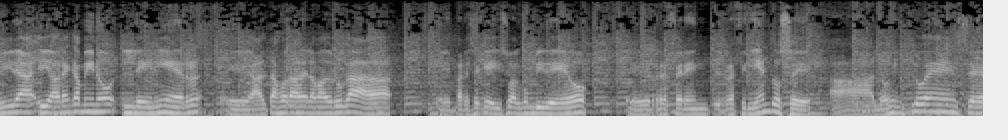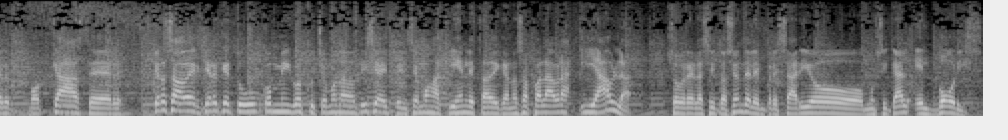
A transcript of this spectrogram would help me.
Mira, y ahora en camino, Lenier, eh, altas horas de la madrugada, eh, parece que hizo algún video eh, refiriéndose a los influencers, podcasters. Quiero saber, quiero que tú conmigo escuchemos la noticia y pensemos a quién le está dedicando esas palabras y habla sobre la situación del empresario musical El Boris.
